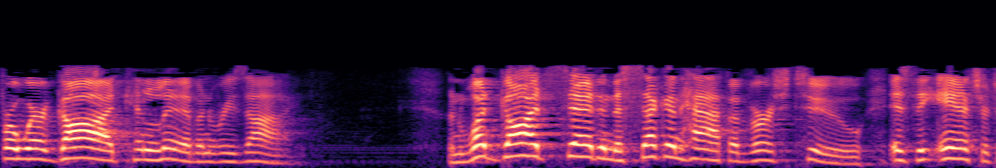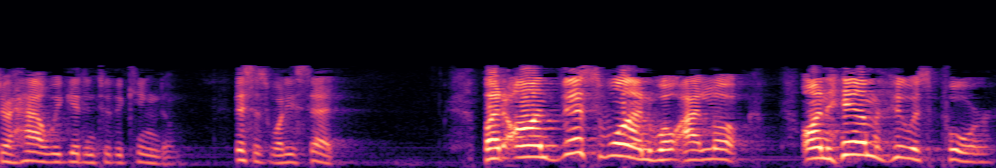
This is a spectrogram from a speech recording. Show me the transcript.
for where God can live and reside? And what God said in the second half of verse 2 is the answer to how we get into the kingdom. This is what he said. But on this one will I look, on him who is poor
